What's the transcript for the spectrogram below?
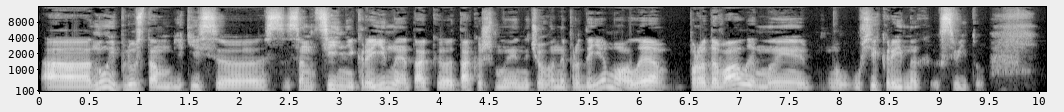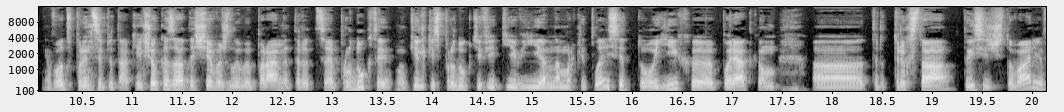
А, Ну і плюс там якісь е, санкційні країни, так також ми нічого не продаємо, але продавали ми ну, у всіх країнах світу. От, в принципі, так. Якщо казати ще важливий параметр, це продукти, ну кількість продуктів, які є на маркетплейсі, то їх е, порядком 300 тисяч товарів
